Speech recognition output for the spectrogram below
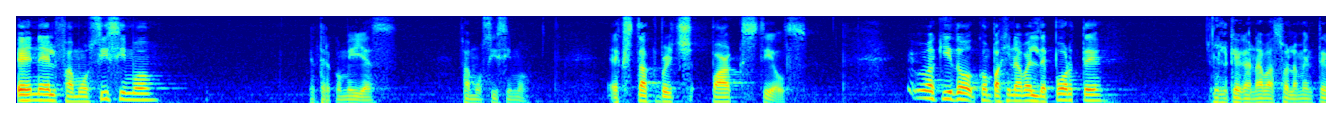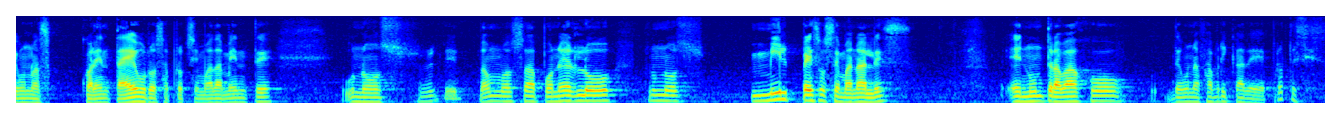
en el famosísimo, entre comillas, famosísimo, Stockbridge Park Steels. Aquí compaginaba el deporte, en el que ganaba solamente unos 40 euros aproximadamente, unos, eh, vamos a ponerlo, unos mil pesos semanales en un trabajo de una fábrica de prótesis.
